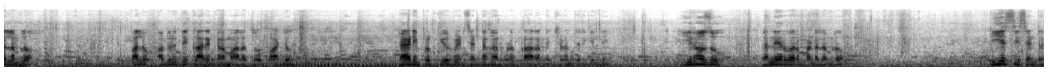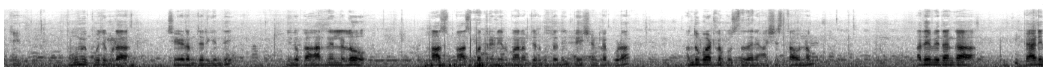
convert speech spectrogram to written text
మండలంలో పలు అభివృద్ధి కార్యక్రమాలతో పాటు ప్యాడీ ప్రొక్యూర్మెంట్ సెంటర్లను కూడా ప్రారంభించడం జరిగింది. ఈరోజు గన్నేరువరం మండలంలో పిఎస్సి సెంటర్కి భూమి పూజ కూడా చేయడం జరిగింది. ఇది ఒక ఆరు నెలలలో ఆస్ ఆసుపత్రి నిర్మాణం జరుగుతుంది. పేషెంట్లకు కూడా అందుబాటులోకి వస్తుందని ఆశిస్తూ ఉన్నాం. అదేవిధంగా ప్యాడీ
